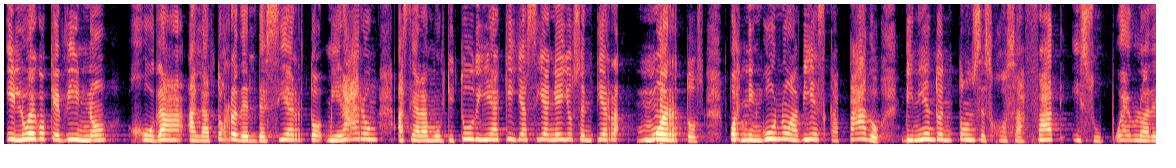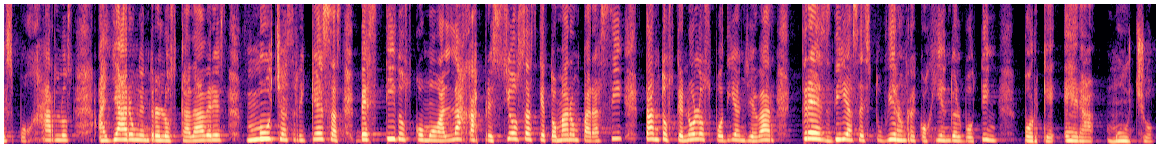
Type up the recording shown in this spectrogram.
y luego que vino Judá a la torre del desierto, miraron hacia la multitud y aquí yacían ellos en tierra muertos, pues ninguno había escapado. Viniendo entonces Josafat y su pueblo a despojarlos, hallaron entre los cadáveres muchas riquezas, vestidos como alhajas preciosas que tomaron para sí, tantos que no los podían llevar. Tres días estuvieron recogiendo el botín porque era mucho.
